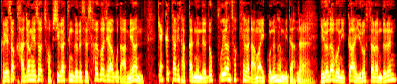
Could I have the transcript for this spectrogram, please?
그래서 가정에서 접시 같은 그릇을 설거지하고 나면 깨끗하게 닦았는데도 뿌연 석회가 남아 있고는 합니다. 네. 이러다 보니까 유럽 사람들은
